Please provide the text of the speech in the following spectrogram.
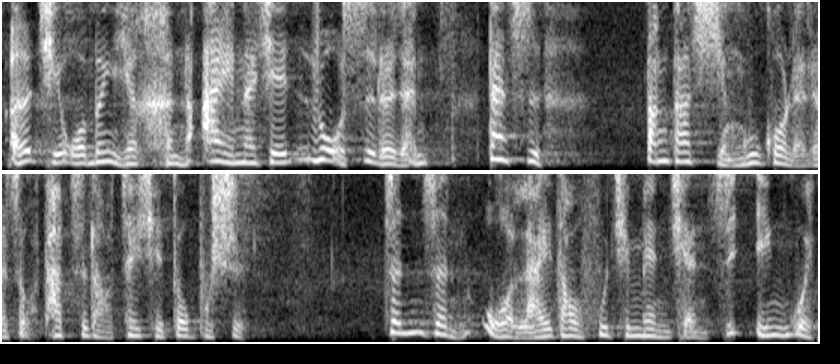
而且我们也很爱那些弱势的人。但是，当他醒悟过来的时候，他知道这些都不是真正。我来到父亲面前，是因为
